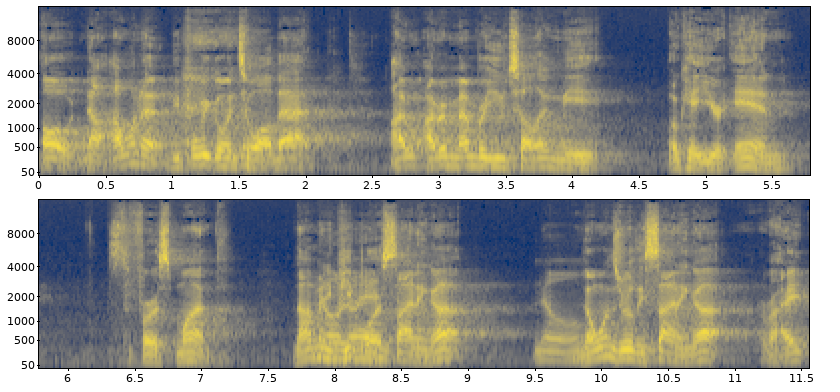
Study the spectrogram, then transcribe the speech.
Oh, now I want to before we go into all that. I, I remember you telling me, okay, you're in. It's the first month. Not many No, people are signing up. No. No one's really signing up, right?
